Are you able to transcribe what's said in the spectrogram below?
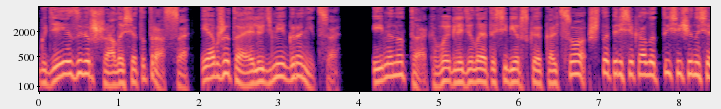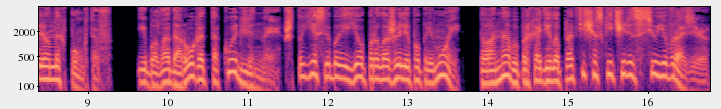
где и завершалась эта трасса и обжитая людьми граница. Именно так выглядело это сибирское кольцо, что пересекало тысячи населенных пунктов. И была дорога такой длины, что если бы ее проложили по прямой, то она бы проходила практически через всю Евразию.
